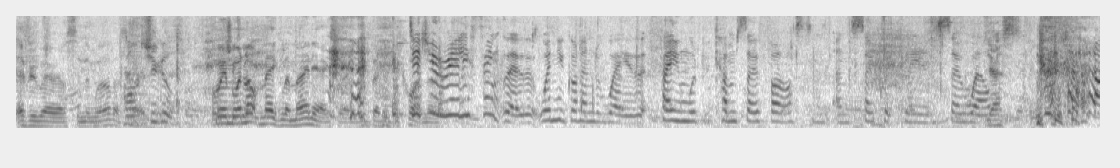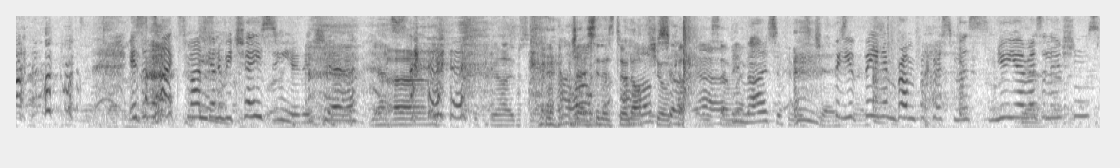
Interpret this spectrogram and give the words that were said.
everywhere else in the world. I suppose. Portugal. I mean, we're not megalomaniacs, though. We better be quite Did you nice. really think, though, that when you got underway, that fame would come so fast and, and so quickly and so well? Yes. Is the taxman going to be chasing you this year? Yes. we hope so. Jason is doing I hope offshore so. company Yeah, it'd be nice if it was Jason. But you've been in Brum for Christmas. New Year Yeah. resolutions?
